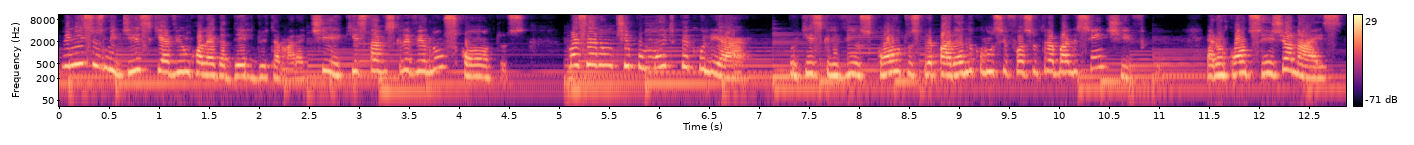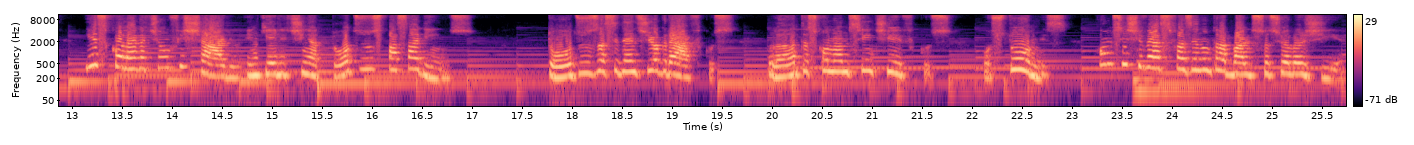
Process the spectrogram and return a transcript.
Vinícius me disse que havia um colega dele do Itamaraty que estava escrevendo uns contos, mas era um tipo muito peculiar, porque escrevia os contos preparando como se fosse um trabalho científico. Eram contos regionais e esse colega tinha um fichário em que ele tinha todos os passarinhos, todos os acidentes geográficos, plantas com nomes científicos, costumes, como se estivesse fazendo um trabalho de sociologia.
